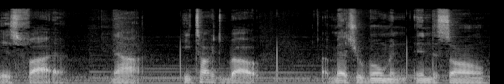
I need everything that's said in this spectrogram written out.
is fire. Now he talked about uh, Metro Boomin in the song.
